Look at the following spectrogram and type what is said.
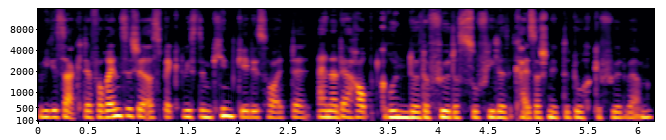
wie gesagt, der forensische Aspekt, wie es dem Kind geht, ist heute einer der Hauptgründe dafür, dass so viele Kaiserschnitte durchgeführt werden.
